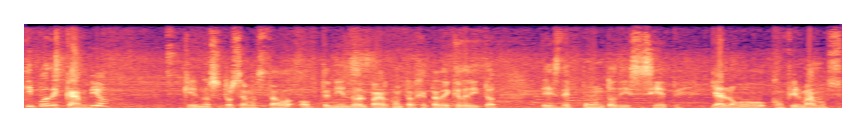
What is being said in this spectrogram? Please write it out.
tipo de cambio que nosotros hemos estado obteniendo al pagar con tarjeta de crédito es de punto 17. Ya lo confirmamos.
